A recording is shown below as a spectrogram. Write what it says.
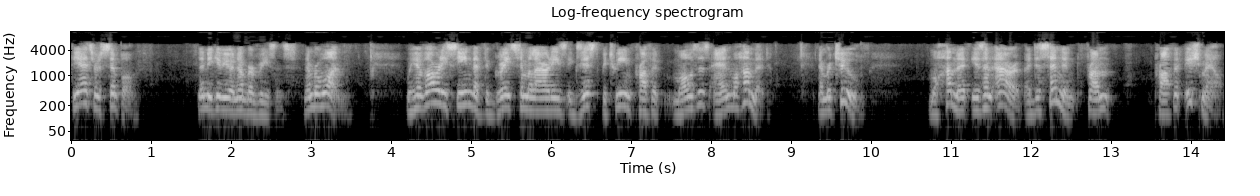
The answer is simple. Let me give you a number of reasons. Number one, we have already seen that the great similarities exist between Prophet Moses and Muhammad. Number two, Muhammad is an Arab, a descendant from Prophet Ishmael.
